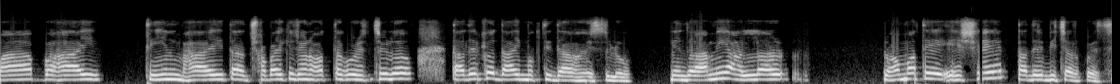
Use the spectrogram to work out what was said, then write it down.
মা, ভাই, তিন ভাই তার সবাইকে যখন হত্যা করেছিল, তাদেরকেও দায় মুক্তি দেওয়া হয়েছিল। কিন্তু আমি আল্লাহর রহমতে এসে তাদের বিচার করেছে।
